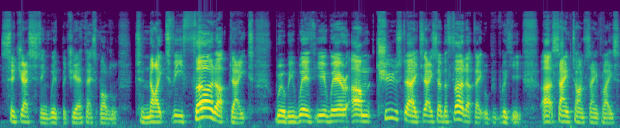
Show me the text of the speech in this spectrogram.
suggesting with the GFS model tonight. The third update will be with you. We're um, Tuesday today, so the third update will be with you uh, same time, same place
